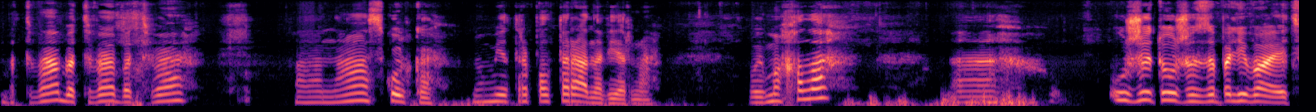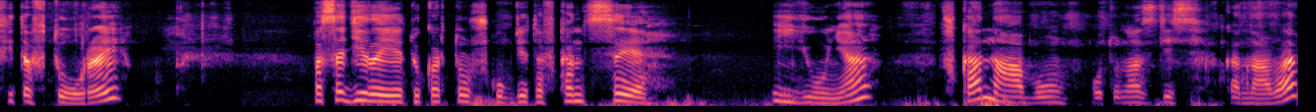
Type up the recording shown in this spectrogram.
Ботва, ботва, ботва. Она сколько? Ну, метра полтора, наверное. Вымахала. А, уже тоже заболевает фитофторой. Посадила я эту картошку где-то в конце июня в канаву. Вот у нас здесь канава.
